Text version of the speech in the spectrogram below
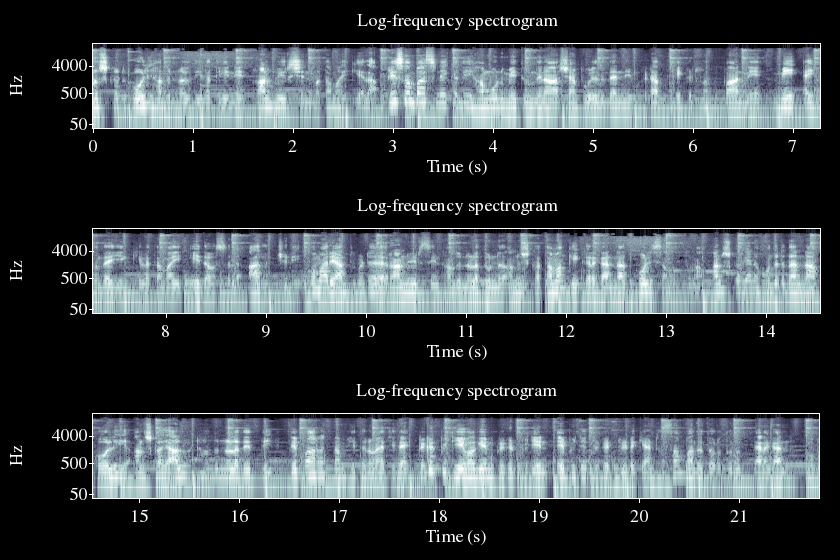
අනුෂ්කට කොලි හඳුන්වලා දීලා තියෙන්නේ රන්වීර් සිංම තමයි කියලා. ප්‍රිය සම්භාෂණයකදී හමුණු මේ තුන්දෙනා ශැම්පු වෙළඳ දැන්වීමකටත් එකට රඟපාන්නේ මේ ඇයි හොඳයියෙන් කියලා තමයි ඒ දවස්වල ආරක්ෂණය කුමාරි අන්තිමට රන්වීර් සිං හඳුන්වලා දුන්න අනුෂ්ක තමන්ගේ කරගන්නත් කෝලි සමත් වුණා. අනුෂ්කා ගැන හොඳට දන්නා කෝලි අනුෂ්කා යාළුවට හඳුන්වලා දෙද්දි දෙපාරක් නම් හිතනවා ඇති දැන්. ක්‍රිකට් පිටියේ වගේම ක්‍රිකට් පිටියෙන් එපිට ක්‍රිකට් ක්‍රීඩකයන්ට සම්බන්ධ තොරතුරු දැනගන්න ඔබ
